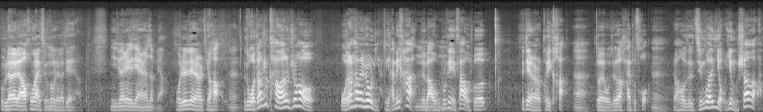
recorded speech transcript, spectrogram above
我们聊一聊《红海行动》这个电影，你觉得这个电影怎么样？我觉得电影挺好的。嗯，我当时看完了之后，我当时看完之后，你你还没看嗯对吧？我不是给你发我说这电影可以看，嗯对我觉得还不错。嗯然后就尽管有硬伤啊，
